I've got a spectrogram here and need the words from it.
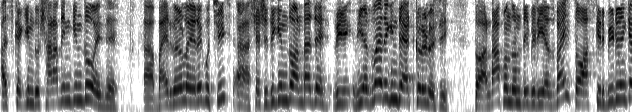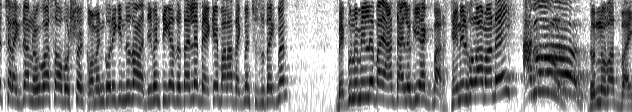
আজকে কিন্তু সারাদিন কিন্তু ওই যে বাইর করে এরে গুছি শেষে দিকে কিন্তু আন্ডা যে রি- রিয়াজ ভাইরে কিন্তু অ্যাড করে লইছি। তো আন্ডা আপন টিভি রিয়াজ ভাই তো আজকের ভিডিও ইনকে চ্যালেঞ্জ জানার আছে অবশ্যই কমেন্ট করে কিন্তু জানা দিবেন ঠিক আছে? তাইলে ব্যাকে বালা দেখবেন সুস্থ দেখবেন বেগুনে মিলে ভাই আর ডায়লগই একবার। হেনির হলা মানে আগুন! ধন্যবাদ ভাই।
